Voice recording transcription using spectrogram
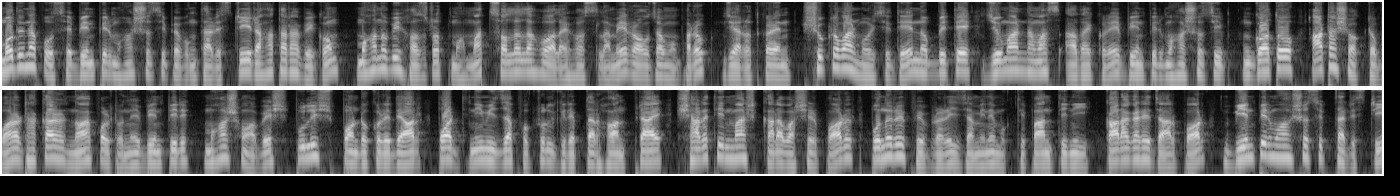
মদিনা পৌঁছে বিএনপির মহাসচিব এবং তার স্ত্রী রাহাতারা বেগম মহানবী হজরত মোহাম্মদ সাল্লাহ আলাইহাস্লামের রওজা মোবারক জিয়ারত করেন। শুক্রবার মসজিদে নব্বীতে জুমার নামাজ আদায় করে বিএনপির মহাসচিব। গত আঠাশে অক্টোবর ঢাকার নয়াপল্টনে বিএনপির মহাসমাবেশ পুলিশ পণ্ড করে দেওয়ার পর তিনি মির্জা ফখরুল গ্রেপ্তার হন। প্রায় সাড়ে তিন মাস কারাবাসের পর পনেরোই ফেব্রুয়ারি জামিনে মুক্তি পান তিনি। কারাগারে যাওয়ার পর বিএনপির মহাসচিব তার স্ত্রী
